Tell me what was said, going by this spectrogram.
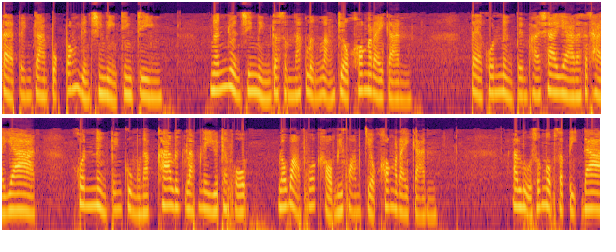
แต่เป็นการปกป้องหยวนชิงหลิงจริง ๆ งั้นหยวนชิงหลิงกับสำนักเหลืองหลังเกี่ยวข้องอะไรกัน แต่คนหนึ่งเป็นพระชายารัชทายาทคนหนึ่งเป็นกลุ่มนักฆ่าลึกลับในยุทธภพ ระหว่างพวกเขามีความเกี่ยวข้องอะไรกันอาหลูสงบสติได้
